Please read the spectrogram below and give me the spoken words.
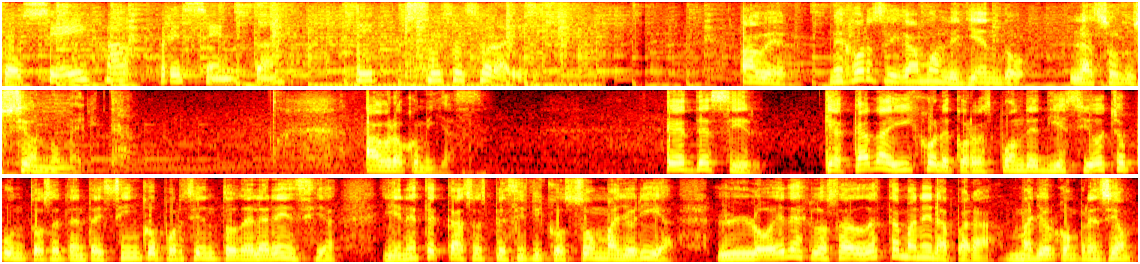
Socieja presenta Tip Sucesoral. A ver, mejor sigamos leyendo la solución numérica. Abro comillas. Es decir, que a cada hijo le corresponde 18.75% de la herencia y en este caso específico son mayoría. Lo he desglosado de esta manera para mayor comprensión.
